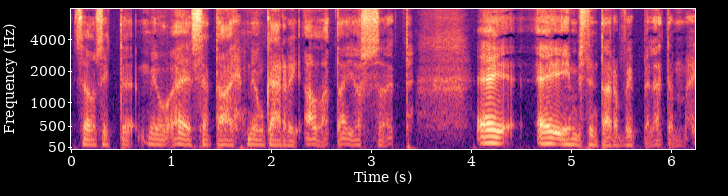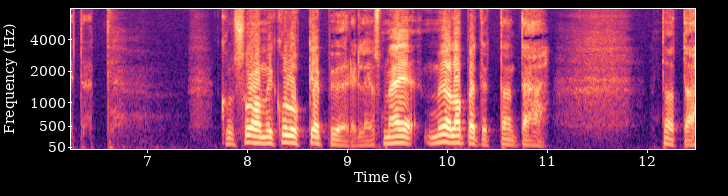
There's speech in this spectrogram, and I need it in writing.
se on sitten minun eessä tai minun kärri alla tai jossain. Että ei, ei ihmisten tarvitse pelätä meitä. Että kun Suomi kulkee pyörille, jos me, me lopetetaan tämä tota,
